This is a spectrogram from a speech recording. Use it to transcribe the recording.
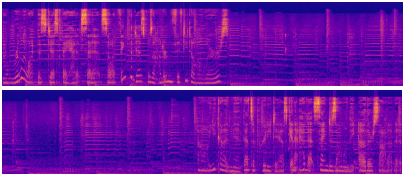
I really like this desk they had it set at, so I think the desk was $150. Oh, you gotta admit, that's a pretty desk, and it had that same design on the other side of it.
